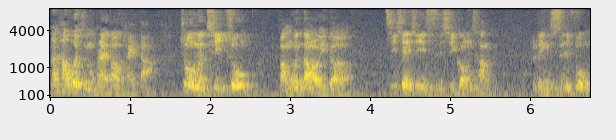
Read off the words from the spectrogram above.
那他为什么会来到台大？就我们起初访问到了一个机械系实习工厂林师傅，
